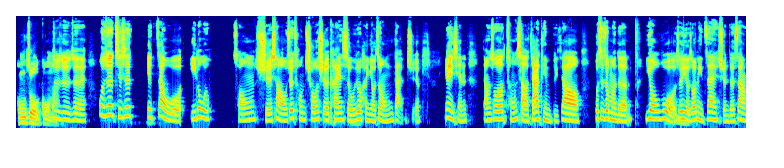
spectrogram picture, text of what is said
工作过嘛。对对对，我觉得其实也在我一路从学校，我觉得从求学开始，我就很有这种感觉。因为以前，比方说从小家庭比较不是这么的优渥，所以有时候你在选择上，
